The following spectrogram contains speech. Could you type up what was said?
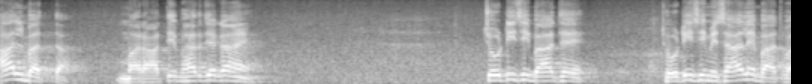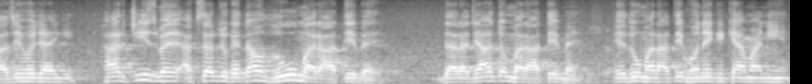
अलबत्ता, मरातब हर जगह हैं। छोटी सी बात है, छोटी सी मिसाल है बात वाजे हो जाएगी। हर चीज़ में अक्सर जो कहता हूँ रू मरातब है। दराजा तो मरातब हैं। ये रू मरातब होने के क्या मानी है?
